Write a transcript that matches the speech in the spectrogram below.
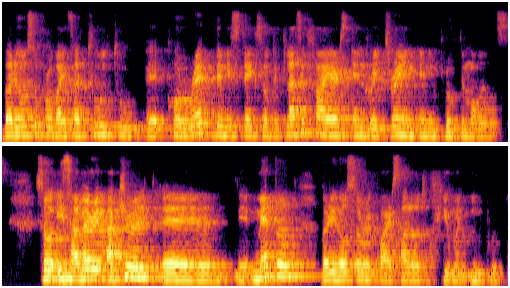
but also provides a tool to uh, correct the mistakes of the classifiers and retrain and improve the models. So it's a very accurate uh, method, but it also requires a lot of human input.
